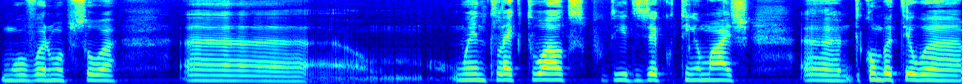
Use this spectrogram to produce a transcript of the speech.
O meu avô era uma pessoa, uh, um intelectual que se podia dizer que tinha mais, uh, combateu, a,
